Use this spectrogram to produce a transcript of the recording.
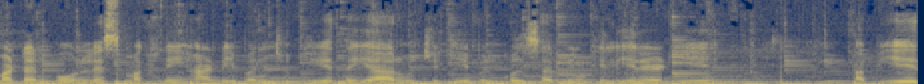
मटन बोनलेस मखनी हांडी बन चुकी है, तैयार हो चुकी है, बिल्कुल सर्विंग के लिए रेडी है। अब ये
